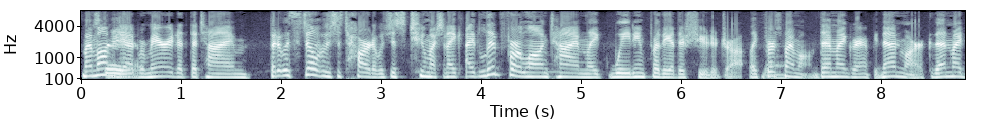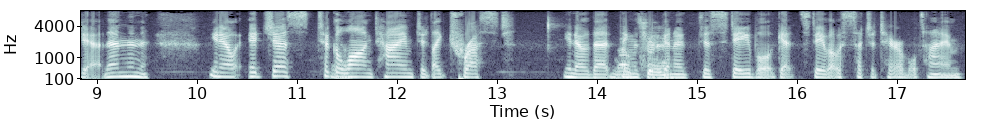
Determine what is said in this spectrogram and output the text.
My mom and dad were married at the time, but it was still, it was just hard. It was just too much. And I, I lived for a long time, like waiting for the other shoe to drop. Like first yeah. my mom, then my grandpa, then Mark, then my dad, then, then, you know, it just took yeah. a long time to like trust, you know, that no things kidding. were going to just stable, get stable. It was such a terrible time.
